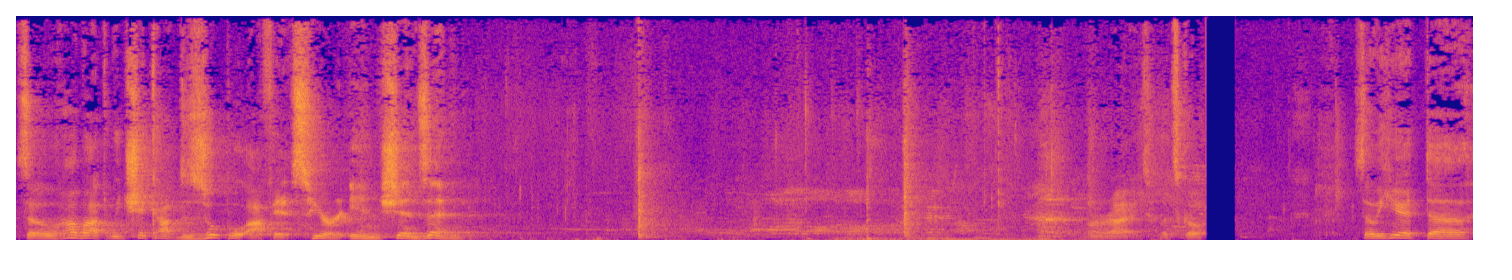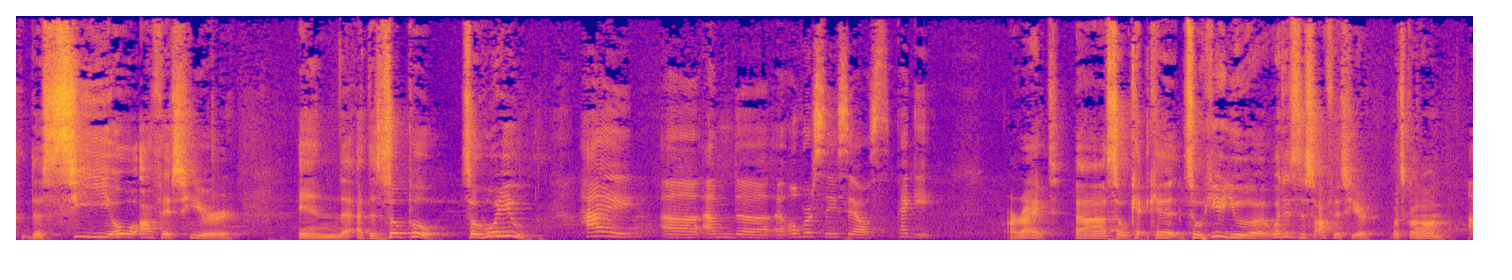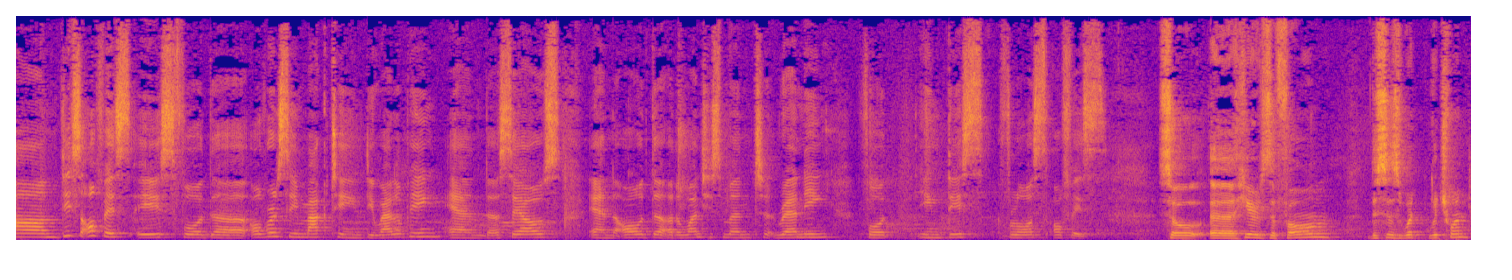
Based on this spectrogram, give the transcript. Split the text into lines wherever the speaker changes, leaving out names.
So how about we check out the Zopo office here in Shenzhen? All right, let's go. So we're here at the, the CEO office here in at the Zopo. So who are you?
Hi, uh, I'm the uh, overseas sales, Peggy.
All right. Uh, so ca- ca- so here you. Uh, what is this office here? What's going on?
Um, this office is for the overseas marketing, developing, and sales, and all the advertisement running for in this floor's office.
So uh, here's the phone. This is what? Which one?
